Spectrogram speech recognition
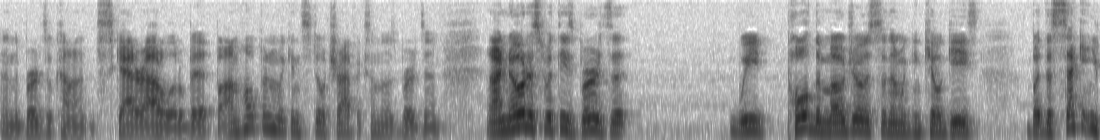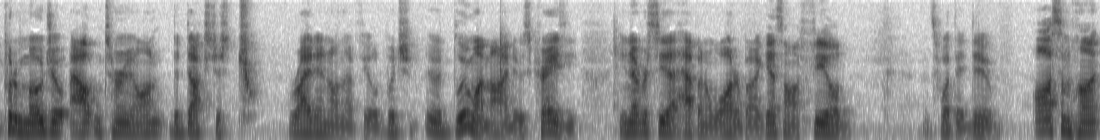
and the birds will kind of scatter out a little bit. But I'm hoping we can still traffic some of those birds in. And I noticed with these birds that we pulled the mojos so then we can kill geese. But the second you put a mojo out and turn it on, the ducks just right in on that field, which it blew my mind. It was crazy. You never see that happen in water, but I guess on a field, that's what they do. Awesome hunt.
